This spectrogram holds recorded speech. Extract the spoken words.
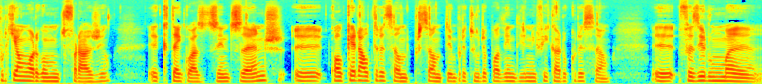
porque é um órgão muito frágil, eh, que tem quase 200 anos. Eh, qualquer alteração de pressão de temperatura pode danificar o coração. Eh, fazer uma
